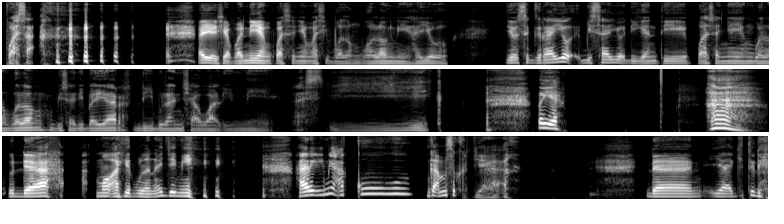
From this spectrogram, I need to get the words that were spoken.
puasa. Ayo siapa nih yang puasanya masih bolong-bolong nih? Ayo. Yuk segera yuk bisa yuk diganti puasanya yang bolong-bolong bisa dibayar di bulan Syawal ini. Asik. Oh ya. Hah, udah mau akhir bulan aja nih. Hari ini aku nggak masuk kerja. Dan ya gitu deh.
